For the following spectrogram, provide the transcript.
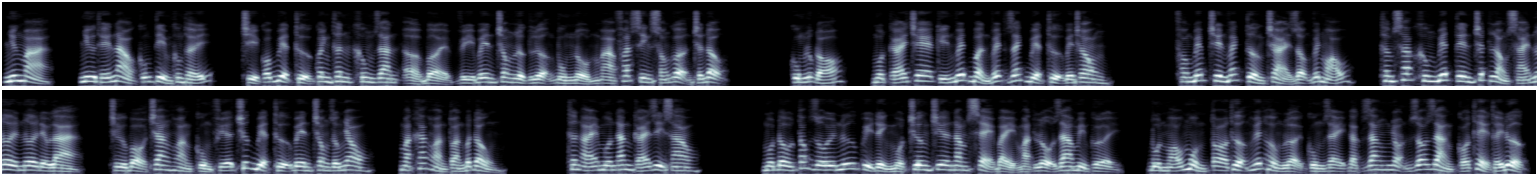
Nhưng mà, như thế nào cũng tìm không thấy, chỉ có biệt thự quanh thân không gian ở bởi vì bên trong lực lượng bùng nổ mà phát sinh sóng gợn chấn động. Cùng lúc đó, một cái che kín vết bẩn vết rách biệt thự bên trong. Phòng bếp trên vách tường trải rộng vết máu, thâm sắc không biết tên chất lỏng sái nơi nơi đều là, trừ bỏ trang hoàng cùng phía trước biệt thự bên trong giống nhau, mặt khác hoàn toàn bất đồng. Thân ái muốn ăn cái gì sao? Một đầu tóc rối nữ quỷ đỉnh một trương chia năm xẻ bảy mặt lộ ra mỉm cười, buồn máu mồm to thượng huyết hồng lợi cùng dày đặc răng nhọn rõ ràng có thể thấy được.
